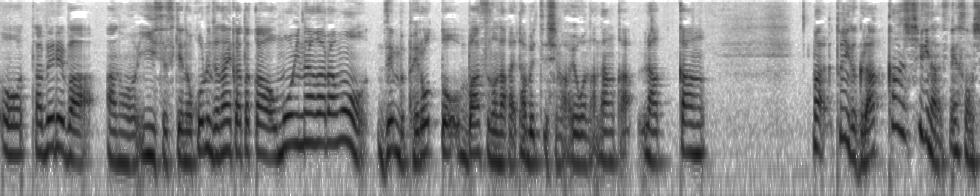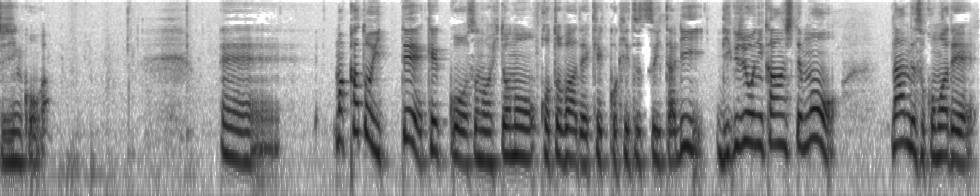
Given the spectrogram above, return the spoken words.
を食べれば、あの、いい成績残るんじゃないかとか思いながらも、全部ペロッとバスの中で食べてしまうような、なんか、楽観、まあ、とにかく楽観主義なんですね、その主人公が。えー、まあ、かといって、結構その人の言葉で結構傷ついたり、陸上に関しても、なんでそこまで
